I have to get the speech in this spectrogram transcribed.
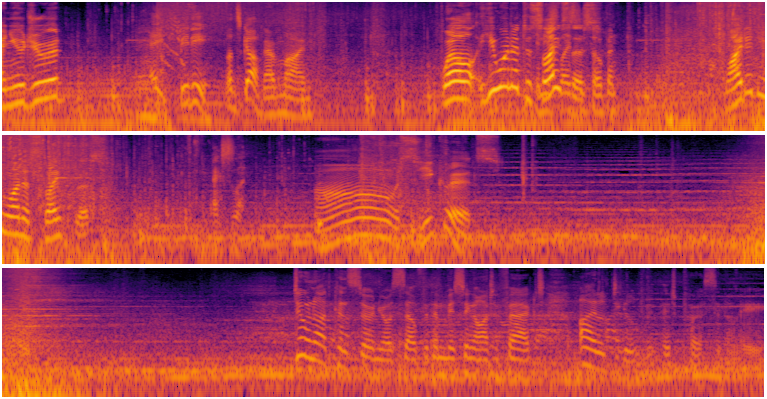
and you, Druid? Hey, BD, let's go. Never mind. Well, he wanted to Can slice, you slice this. this open? Why did he want to slice this? Excellent. Oh, secrets. Do not concern yourself with a missing artifact. I'll deal with it personally.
